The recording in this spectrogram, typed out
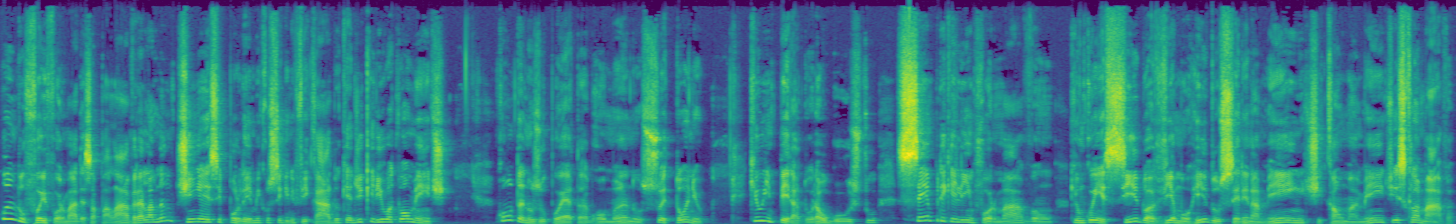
Quando foi formada essa palavra, ela não tinha esse polêmico significado que adquiriu atualmente. Conta-nos o poeta romano Suetônio que o imperador Augusto, sempre que lhe informavam que um conhecido havia morrido serenamente, calmamente, exclamava:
